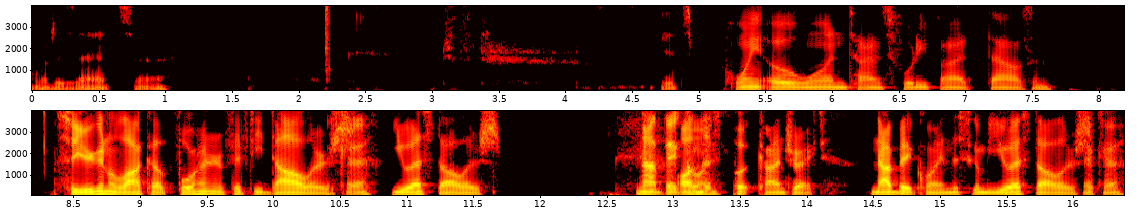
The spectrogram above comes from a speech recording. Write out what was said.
what is that uh, it's 0.01 times 45,000 so you're going to lock up $450 Okay. US dollars Not Bitcoin. on this put contract not bitcoin this is going to be US dollars Okay.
